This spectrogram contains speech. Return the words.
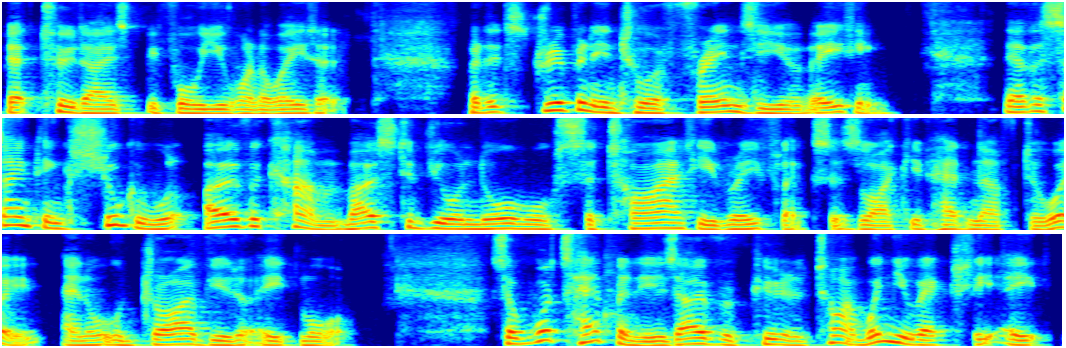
about two days before you want to eat it. But it's driven into a frenzy of eating. Now, the same thing, sugar will overcome most of your normal satiety reflexes, like you've had enough to eat, and it will drive you to eat more. So, what's happened is over a period of time, when you actually eat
